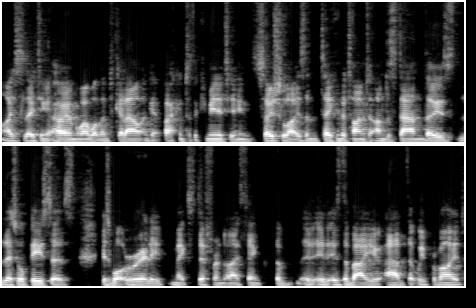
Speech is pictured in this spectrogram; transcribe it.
isolating at home or I want them to get out and get back into the community and socialize and taking the time to understand those little pieces is what really makes it different. And I think the, it is the value add that we provide.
